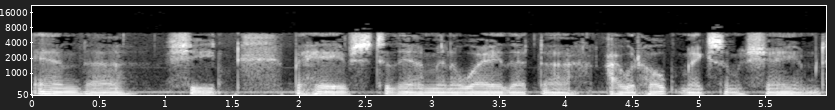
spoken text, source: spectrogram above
and uh, she behaves to them in a way that uh, I would hope makes them ashamed.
